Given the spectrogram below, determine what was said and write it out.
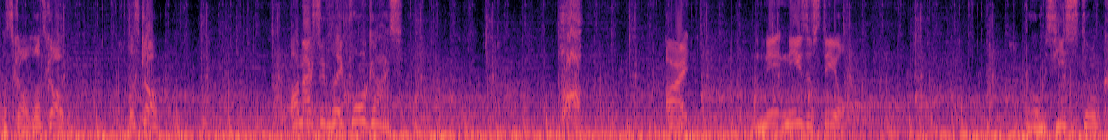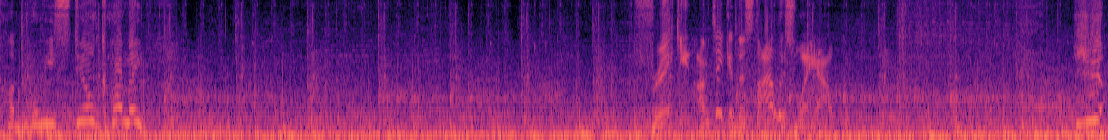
Let's go, let's go! Let's go! I'm actually playing Fall Guys! Alright. Kne knees of steel. Bro, is he still coming? Bro, oh, he's still coming! Frick it! I'm taking the stylish way out! Yeah!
